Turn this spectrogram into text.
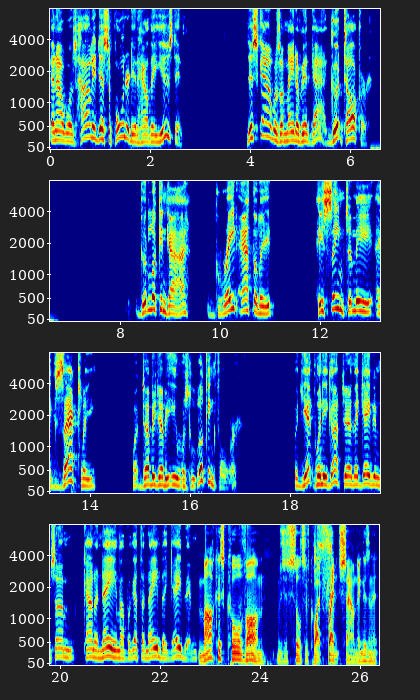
and I was highly disappointed in how they used him. This guy was a main event guy, good talker, good looking guy, great athlete. He seemed to me exactly what WWE was looking for. But yet, when he got there, they gave him some kind of name. I forgot the name they gave him. Marcus Cor Von which is sort of quite French sounding, isn't it?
